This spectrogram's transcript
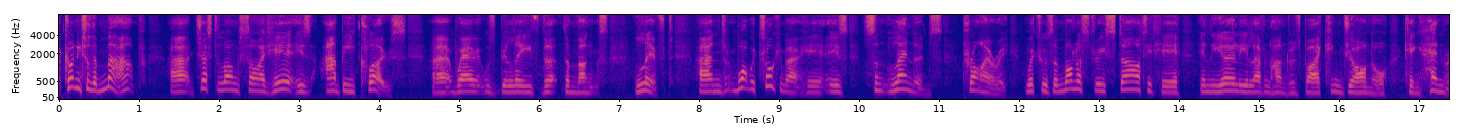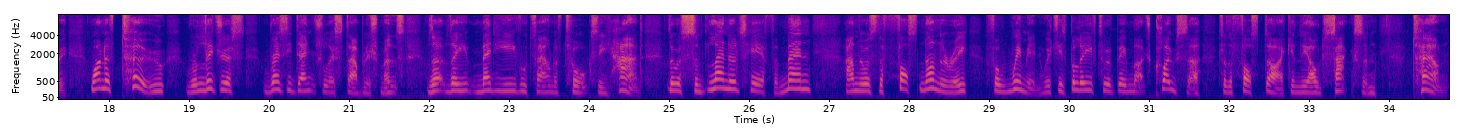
According to the map, uh, just alongside here is Abbey Close, uh, where it was believed that the monks lived. And what we're talking about here is St Leonard's Priory, which was a monastery started here in the early 1100s by King John or King Henry, one of two religious residential establishments that the medieval town of Torksey had. There was St Leonard's here for men, and there was the Foss Nunnery for women, which is believed to have been much closer to the Foss Dyke in the old Saxon town.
